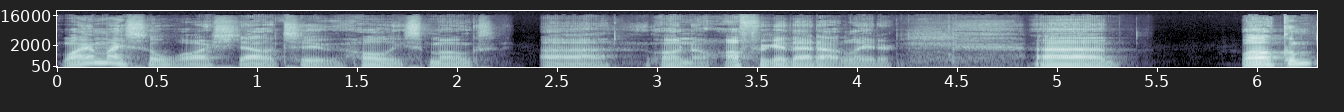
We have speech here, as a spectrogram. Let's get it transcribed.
Why am I so washed out too? Holy smokes. Uh oh no, I'll figure that out later. Uh welcome.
